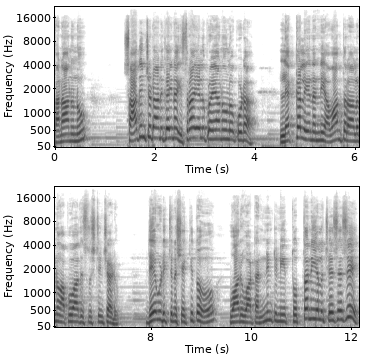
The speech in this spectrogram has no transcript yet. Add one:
కణానును సాధించడానికైన ఇస్రాయేలు ప్రయాణంలో కూడా లెక్కలేనన్ని అవాంతరాలను అపవాది సృష్టించాడు. దేవుడిచ్చిన శక్తితో వారు వాటన్నింటినీ తొత్తనీయలు చేసేసి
